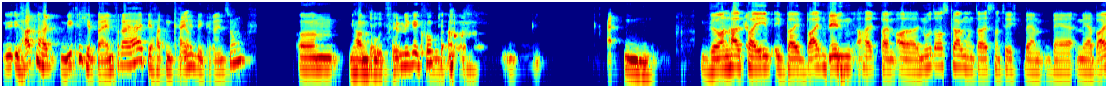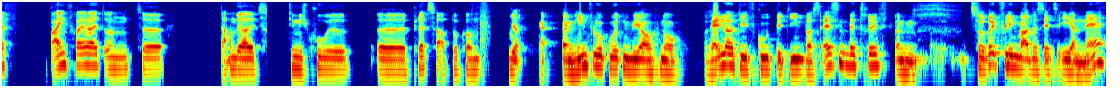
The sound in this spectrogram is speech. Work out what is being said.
wir hatten halt wirkliche Beinfreiheit. Wir hatten keine Ja. Begrenzung. Ähm, wir haben Ja, gut Filme geguckt. Äh, Wir waren halt bei, bei beiden Nee. Flügen halt beim äh, Notausgang und da ist natürlich mehr, mehr, mehr Beif Beinfreiheit und äh, da haben wir halt ziemlich cool äh, Plätze abbekommen. Be- Beim Hinflug wurden wir auch noch relativ gut bedient, was Essen betrifft. Beim äh, Zurückfliegen war das jetzt eher meh,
